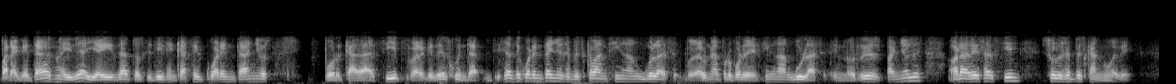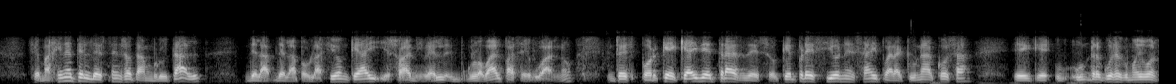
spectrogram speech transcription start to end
para que te hagas una idea, y hay datos que te dicen que hace 40 años por cada para que te des cuenta, si hace 40 años se pescaban 100 angulas, una proporción de 100 angulas en los ríos españoles, ahora de esas 100 solo se pescan 9. O imagínate el descenso tan brutal de la, de la población que hay, y eso a nivel global pasa igual, ¿no? Entonces, ¿por qué? ¿Qué hay detrás de eso? ¿Qué presiones hay para que una cosa, eh, que un recurso, como digo,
